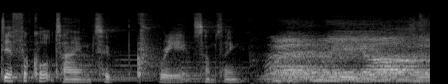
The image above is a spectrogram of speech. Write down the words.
difficult time to create something. When we are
